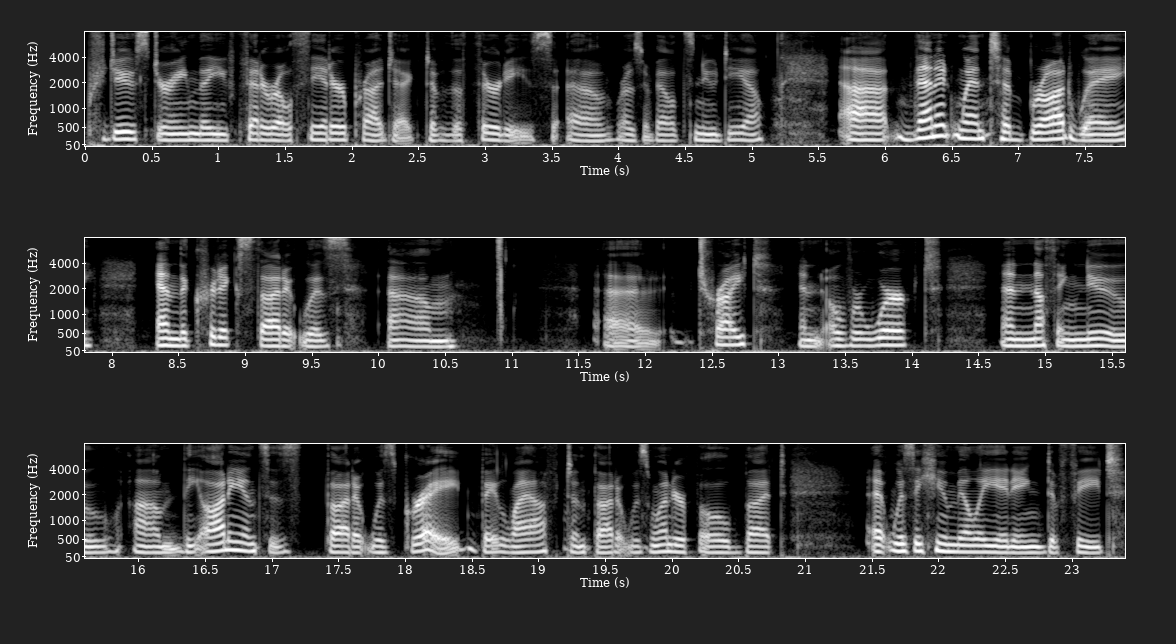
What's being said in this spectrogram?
produced during the Federal Theater Project of the 30s, uh, Roosevelt's New Deal. Uh, then it went to Broadway, and the critics thought it was um, uh, trite and overworked and nothing new. Um, the audiences thought it was great. They laughed and thought it was wonderful, but it was a humiliating defeat,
